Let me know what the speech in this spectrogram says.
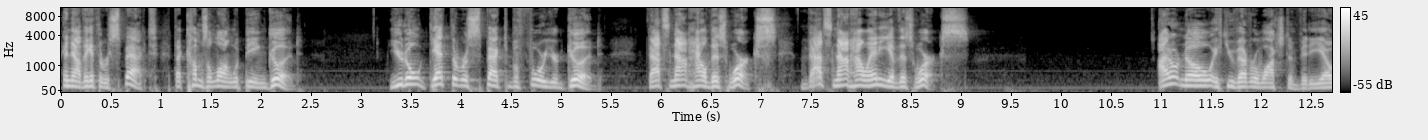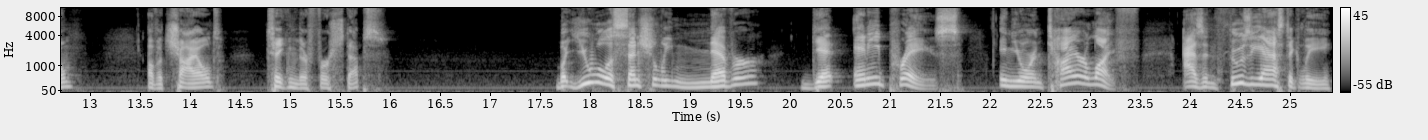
And now they get the respect that comes along with being good. You don't get the respect before you're good. That's not how this works. That's not how any of this works. I don't know if you've ever watched a video of a child taking their first steps, but you will essentially never get any praise in your entire life as enthusiastically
